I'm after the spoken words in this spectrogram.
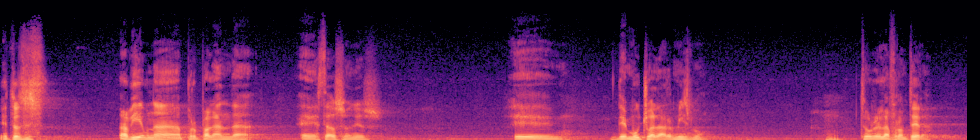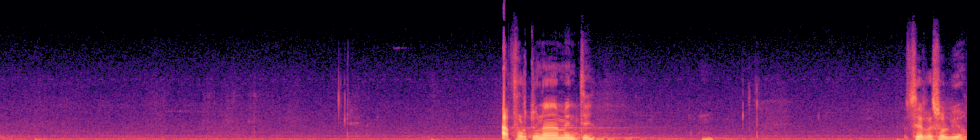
Entonces, había una propaganda en Estados Unidos eh, de mucho alarmismo sobre la frontera. Afortunadamente, se resolvió.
